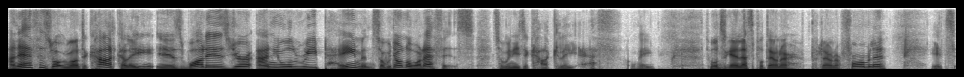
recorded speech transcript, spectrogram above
And F is what we want to calculate is what is your annual repayment. So we don't know what F is. So we need to calculate F. Okay. So once again, let's put down our put down our formula. It's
